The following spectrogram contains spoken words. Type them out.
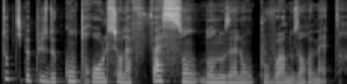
tout petit peu plus de contrôle sur la façon dont nous allons pouvoir nous en remettre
